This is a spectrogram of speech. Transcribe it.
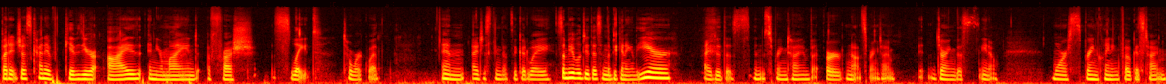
but it just kind of gives your eyes and your mind a fresh slate to work with. And I just think that's a good way. Some people do this in the beginning of the year. I did this in springtime, but or not springtime, during this, you know, more spring cleaning focus time.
